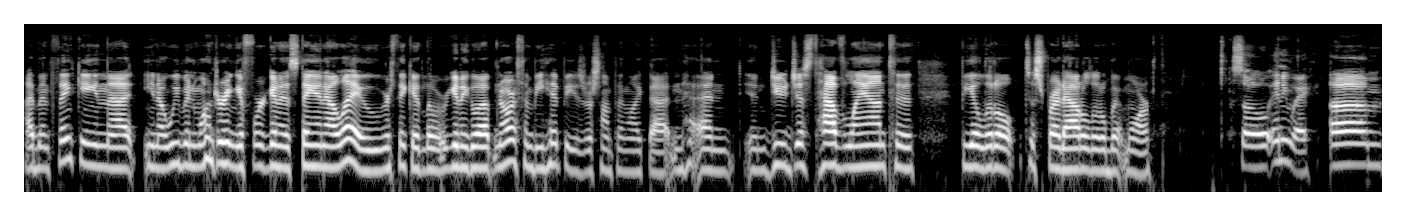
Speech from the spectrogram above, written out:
I've been thinking that, you know, we've been wondering if we're going to stay in LA. We were thinking that we're going to go up north and be hippies or something like that and and and do just have land to be a little to spread out a little bit more. So anyway, um,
